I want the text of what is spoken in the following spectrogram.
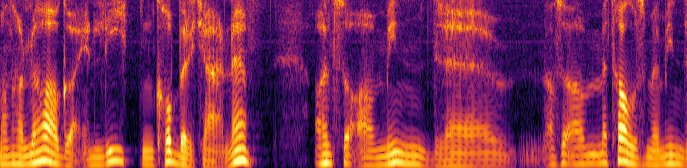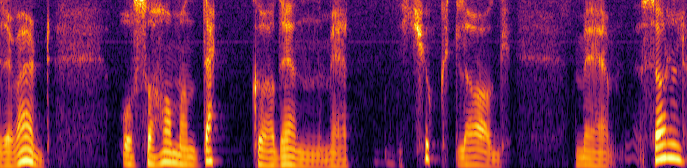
man har laga en liten kobberkjerne, altså av mindre Altså av metall som er mindre verd, og så har man dekka den med et tjukt lag med sølv,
